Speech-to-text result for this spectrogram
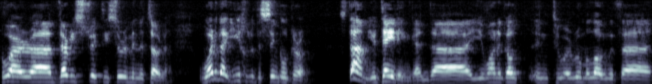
who are uh, very strict Isurim in the Torah. What about Yichud with a single girl? Stam, you're dating and uh, you want to go into a room alone with, uh,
